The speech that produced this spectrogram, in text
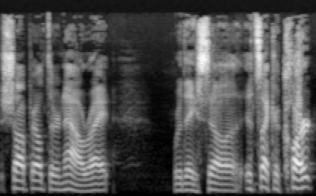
shop out there now, right? Where they sell it's like a cart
